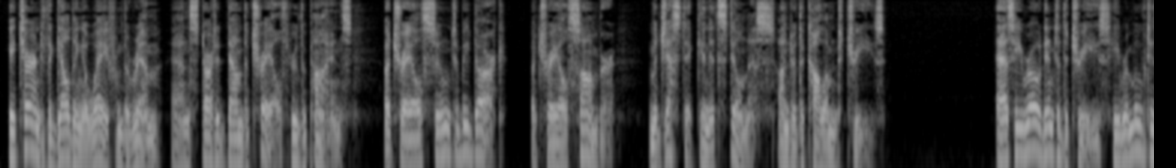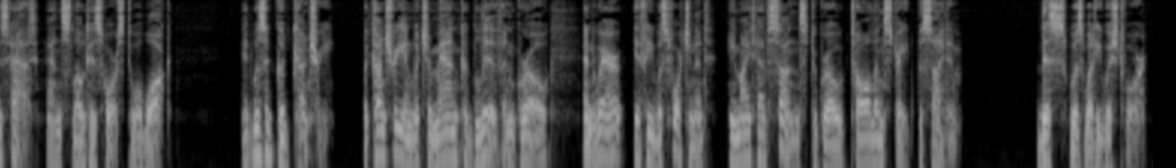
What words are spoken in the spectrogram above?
He turned the gelding away from the rim and started down the trail through the pines, a trail soon to be dark, a trail somber, majestic in its stillness under the columned trees. As he rode into the trees, he removed his hat and slowed his horse to a walk. It was a good country, a country in which a man could live and grow, and where, if he was fortunate, he might have sons to grow tall and straight beside him. This was what he wished for.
